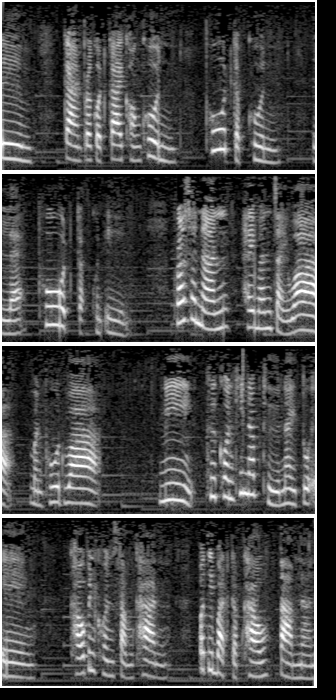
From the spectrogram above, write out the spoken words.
ลืมการปรากฏกายของคุณ พูดกับคุณ และพูดกับคนอื่น เพราะฉะนั้นให้มั่นใจว่ามันพูดว่า นี่คือคนที่นับถือในตัวเอง เขาเป็นคนสำคัญ ปฏิบัติกับเขาตามนั้น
